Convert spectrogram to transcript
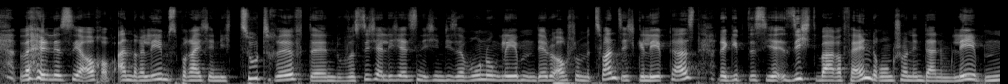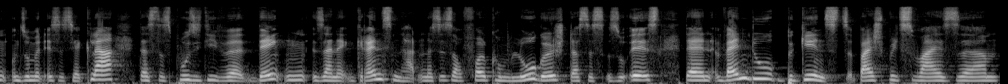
weil es ja auch auf andere Lebensbereiche nicht zutrifft, denn du wirst sicherlich jetzt nicht in dieser Wohnung leben, in der du auch schon mit 20 gelebt hast. Da gibt es hier sichtbare Veränderungen schon in deinem Leben und somit ist es ja klar, dass das positive Denken seine Grenzen hat und es ist auch vollkommen logisch, dass es so ist, denn wenn du beginnst, beispielsweise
